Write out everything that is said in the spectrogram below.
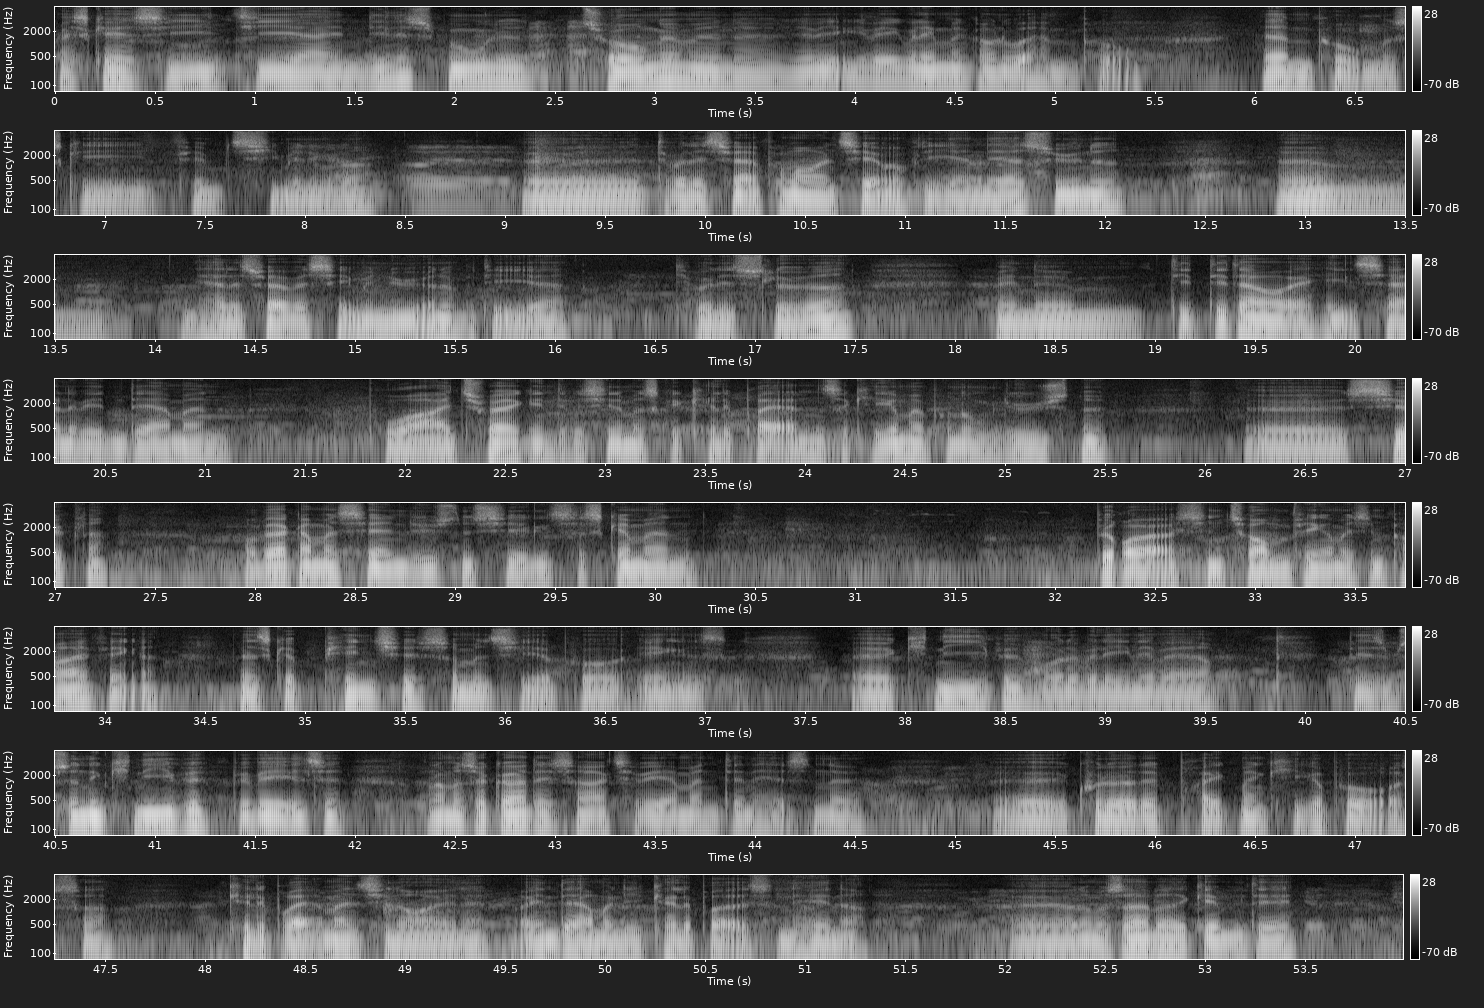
hvad skal jeg sige? De er en lille smule tunge, men øh, jeg, ved, ikke- jeg ved ikke, hvor længe man kommer ud have dem på. Jeg havde dem på måske 5-10 minutter. Øh, det var lidt svært for mig at orientere mig, fordi jeg er nærsynet. Øhm, jeg havde lidt svært ved at se menuerne, fordi jeg, de var lidt sløret. Men øhm, det, det, der jo er helt særligt ved den, det er, at man bruger eye tracking, det vil sige, at man skal kalibrere den, så kigger man på nogle lysende øh, cirkler. Og hver gang man ser en lysende cirkel, så skal man berøre sin tommefinger med sin pegefinger. Man skal pinche, som man siger på engelsk. Øh, knibe må det vel egentlig være. Det er som sådan en knibebevægelse. Og når man så gør det, så aktiverer man den her sådan, øh, øh, kulørte prik, man kigger på, og så kalibrerer man sine øjne, og inden der har man lige kalibreret sine hænder. Øh, og når man så har været igennem det,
